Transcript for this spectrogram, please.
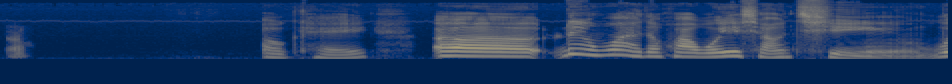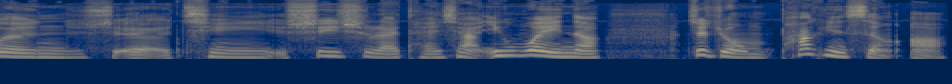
啊。OK，呃，另外的话，我也想请问，呃，请施医师来谈一下，因为呢，这种 Parkinson 啊，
